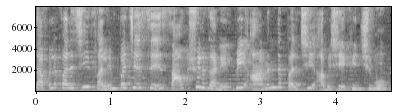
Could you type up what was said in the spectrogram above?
సఫలపరిచి ఫలింపచేసే సాక్షులుగా నిలిపి ఆనందపరిచి అభిషేకించుము.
